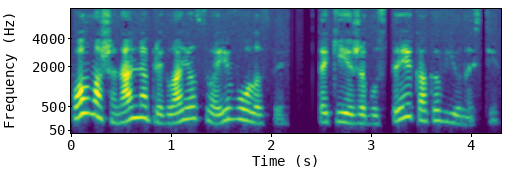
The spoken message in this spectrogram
Пол машинально пригладил свои волосы, такие же густые, как и в юности.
